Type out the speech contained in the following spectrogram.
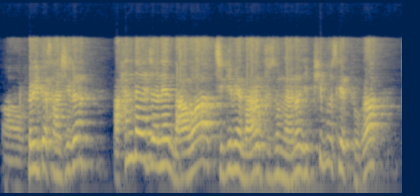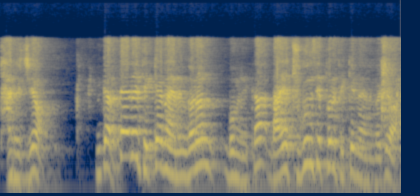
어, 그러니까 사실은 한 달 전에 나와 지금의 나를 구성하는 이 피부 세포가 다르죠. 그러니까 때를 벗겨내는 거는 뭡니까? 나의 죽은 세포를 벗겨내는 거죠.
